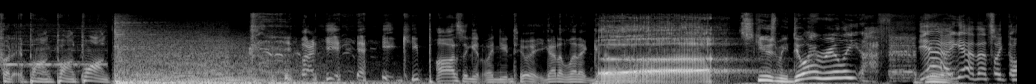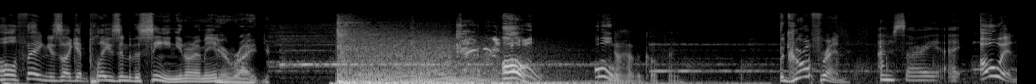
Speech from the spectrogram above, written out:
Put it. Bong, bong, bong. Why do you, you keep pausing it when you do it? You gotta let it go. Excuse me. Do I really? Ah, f- yeah, blew yeah. That's like the whole thing. Is like it plays into the scene. You know what I mean? You're right. Oh! Oh! oh, You oh, don't have a girlfriend. a girlfriend. I'm sorry. I, Owen.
